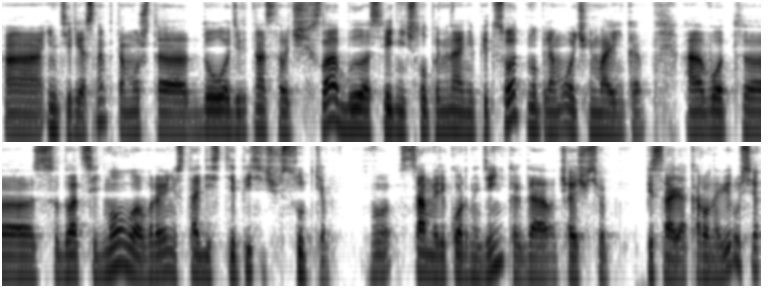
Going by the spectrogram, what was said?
а, интересна, потому что до 19 числа было среднее число упоминаний 500, ну прям очень маленькое, а вот э, с 27 в районе 110 тысяч в сутки. В самый рекордный день, когда чаще всего писали о коронавирусе,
